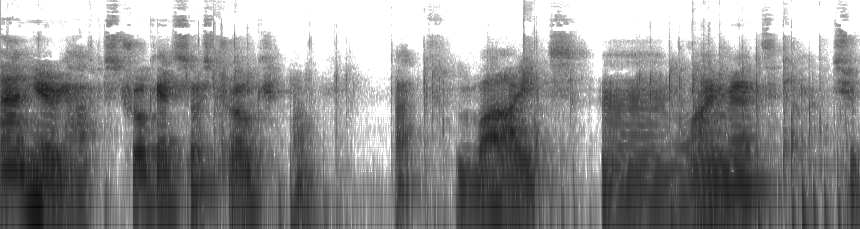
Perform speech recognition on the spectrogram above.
And here we have to stroke it so stroke dot white and line width 2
